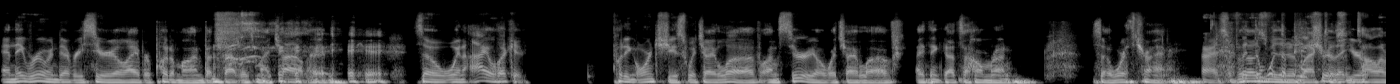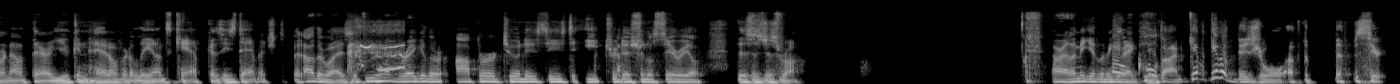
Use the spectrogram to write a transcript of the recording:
and they ruined every cereal I ever put them on, but that was my childhood. So when I look at putting orange juice, which I love, on cereal, which I love, I think that's a home run. So worth trying. All right. So for But the- those of you that are lactose that intolerant out there, you can head over to Leon's camp because he's damaged. But otherwise, if you have regular opportunities to eat traditional cereal, this is just wrong. All right. Let me get let me get Oh, back. to hold on. Give give a visual of the, the cereal.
